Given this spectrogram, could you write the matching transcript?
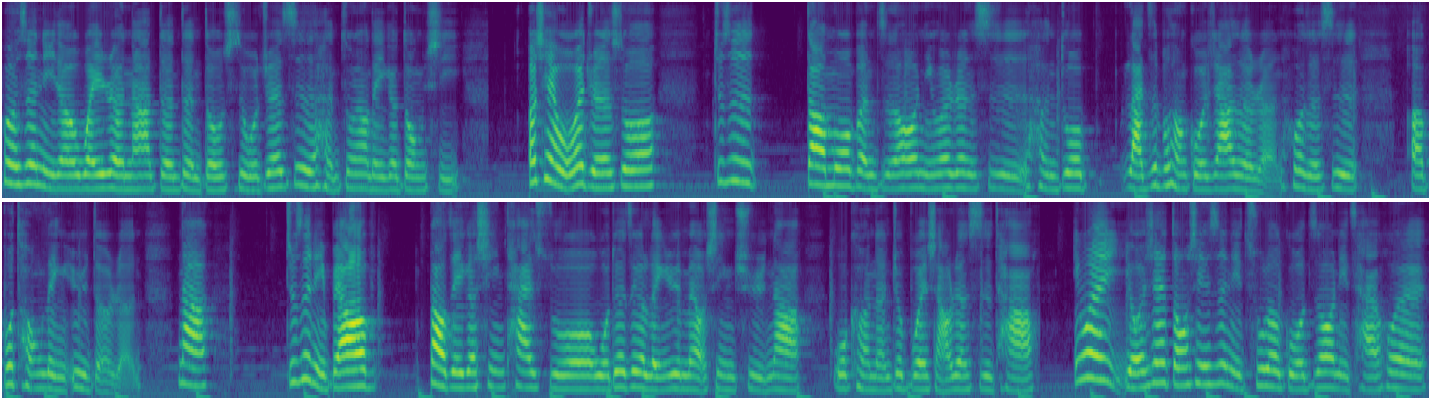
或者是你的为人啊等等，都是我觉得是很重要的一个东西。而且我会觉得说，就是到墨本之后，你会认识很多来自不同国家的人，或者是呃不同领域的人。那就是你不要抱着一个心态说，我对这个领域没有兴趣，那。我可能就不会想要认识他，因为有一些东西是你出了国之后，你才会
